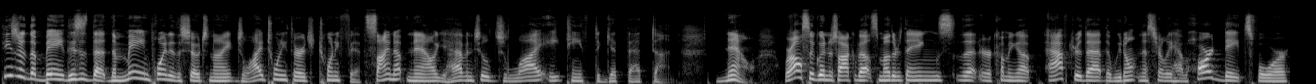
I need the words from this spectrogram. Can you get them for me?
these are the main. This is the the main point of the show tonight, July 23rd to 25th. Sign up now. You have until July 18th to get that done. Now we're also going to talk about some other things that are coming up after that that we don't necessarily have hard dates for,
